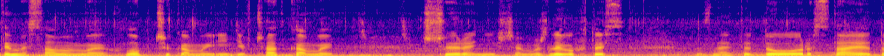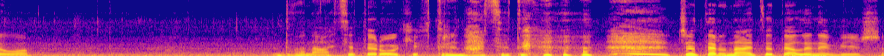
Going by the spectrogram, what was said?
тими самими хлопчиками і дівчатками, що й раніше. Можливо, хтось, знаєте, доростає до 12 років, 13, 14, але не більше.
